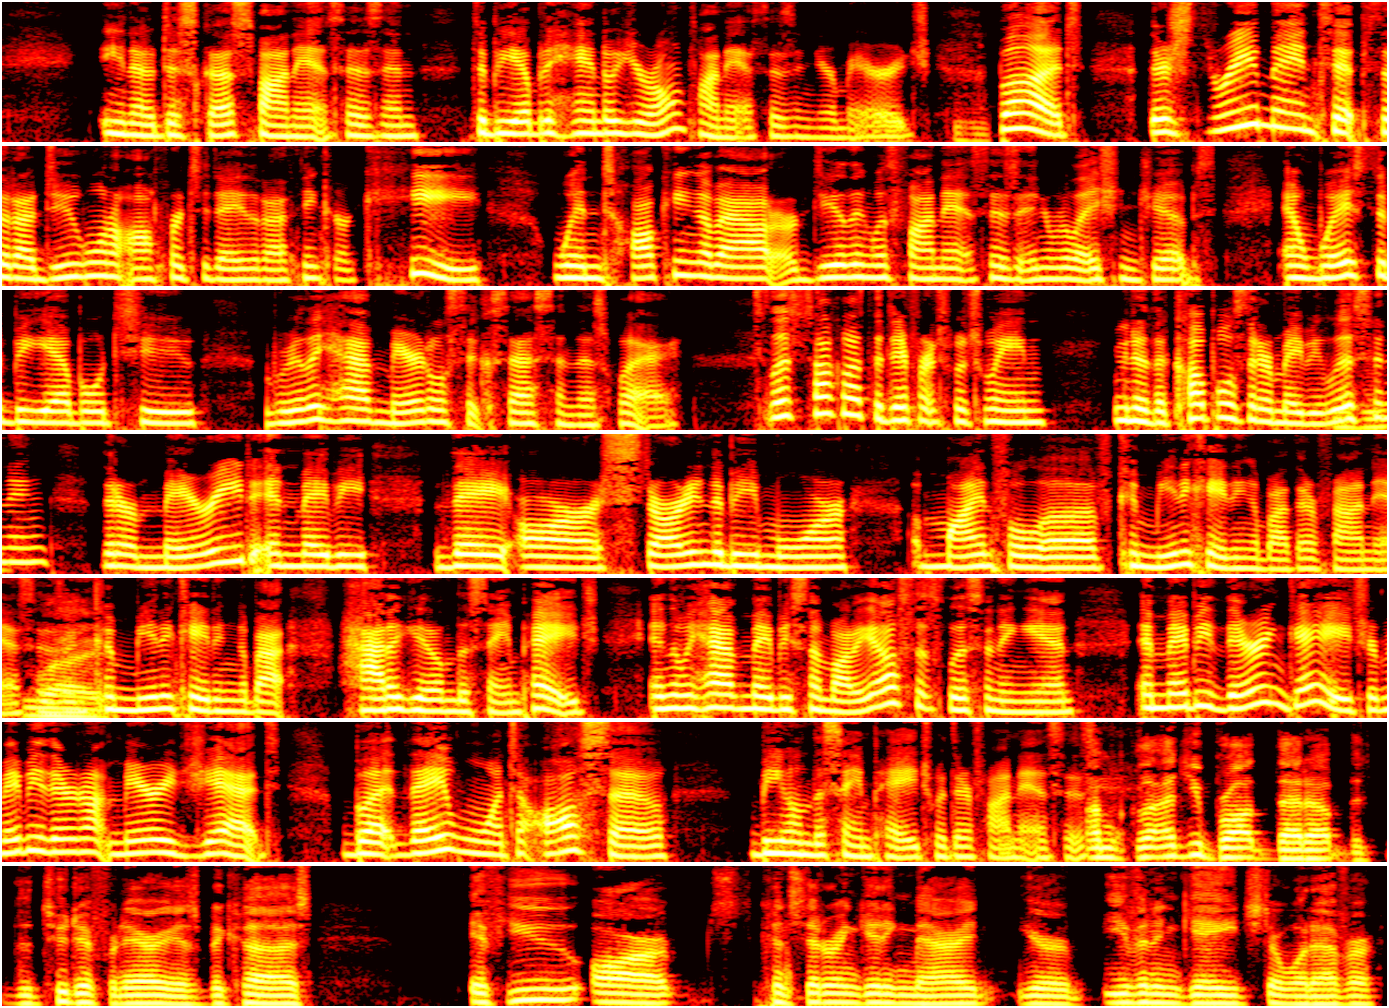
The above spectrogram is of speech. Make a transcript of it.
you know, discuss finances and to be able to handle your own finances in your marriage. But there's three main tips that I do want to offer today that I think are key when talking about or dealing with finances in relationships and ways to be able to really have marital success in this way. So let's talk about the difference between you know the couples that are maybe mm-hmm. listening that are married and maybe they are starting to be more mindful of communicating about their finances and communicating about how to get on the same page. And then we have maybe somebody else that's listening in and maybe they're engaged or maybe they're not married yet, but they want to also be on the same page with their finances. I'm glad you brought that up, the, the two different areas, because if you are considering getting married, you're even engaged or whatever,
